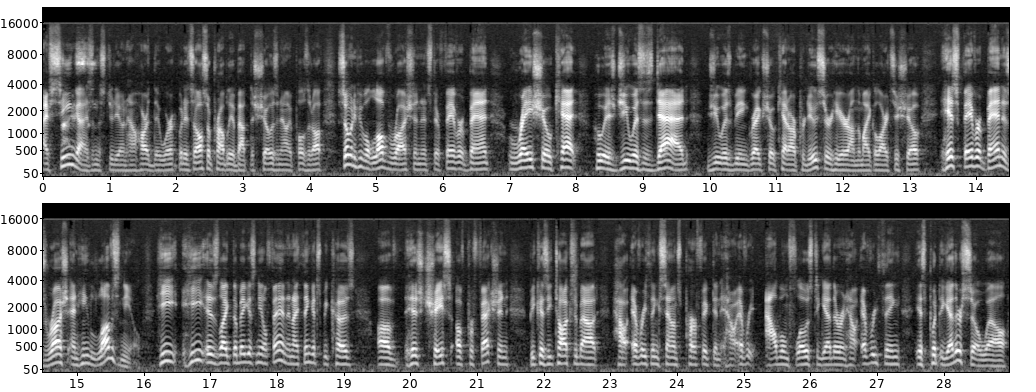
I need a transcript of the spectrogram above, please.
I've seen guys in the studio and how hard they work, but it's also probably about the shows and how he pulls it off. So many people love Rush, and it's their favorite band. Ray Choquette, who is G Wiz's dad, G Wiz being Greg Choquette, our producer here on the Michael Artsis show, his favorite band is Rush, and he loves Neil he he is like the biggest Neil fan, and I think it's because of his chase of perfection. Because he talks about how everything sounds perfect and how every album flows together and how everything is put together so well,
